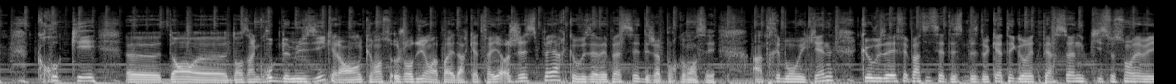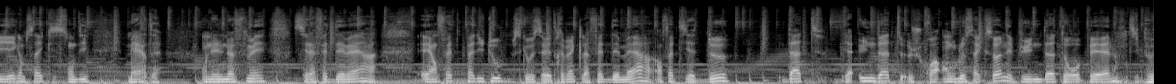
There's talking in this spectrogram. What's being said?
croquer euh, dans, euh, dans un groupe de musique. Alors en l'occurrence aujourd'hui on va parler d'Arcade Fire. J'espère que vous avez passé déjà pour commencer un très bon week-end, que vous avez fait partie de cette espèce de catégorie de personnes qui se sont réveillées comme ça et qui se sont dit merde on est le 9 mai, c'est la fête des mères. Et en fait, pas du tout, parce que vous savez très bien que la fête des mères, en fait, il y a deux dates. Il y a une date, je crois, anglo-saxonne et puis une date européenne, un petit peu.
